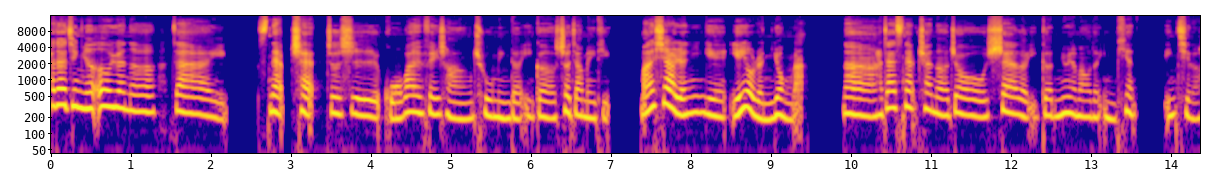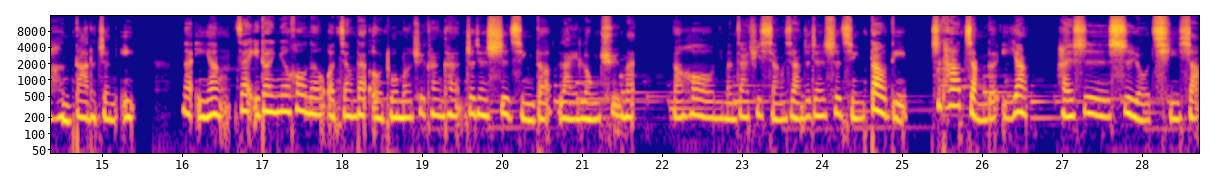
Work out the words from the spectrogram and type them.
他在今年二月呢，在 Snapchat，就是国外非常出名的一个社交媒体，马来西亚人也也有人用啦。那他在 Snapchat 呢，就 share 了一个虐猫的影片，引起了很大的争议。那一样，在一段音乐后呢，我将带耳朵们去看看这件事情的来龙去脉，然后你们再去想想这件事情到底是他讲的一样，还是事有蹊跷。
